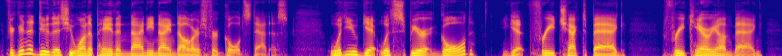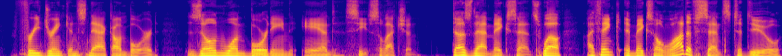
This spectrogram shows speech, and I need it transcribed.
If you're going to do this, you want to pay the $99 for gold status. What do you get with Spirit Gold? You get free checked bag, free carry on bag, free drink and snack on board, zone one boarding, and seat selection. Does that make sense? Well, I think it makes a lot of sense to do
